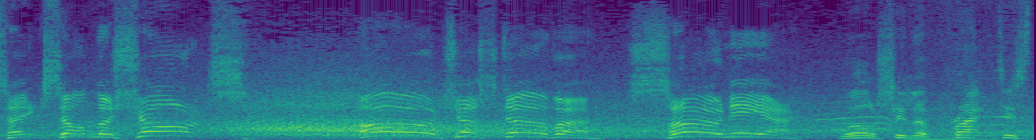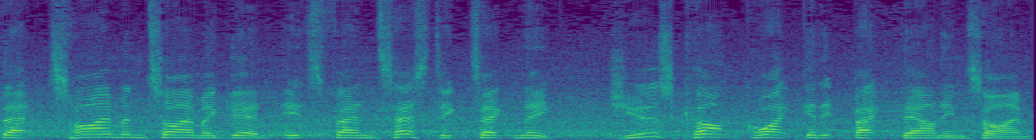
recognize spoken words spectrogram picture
Takes on the shot. Oh, just over. So near. Well, she'll have practiced that time and time again. It's fantastic technique. Just can't quite get it back down in time.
